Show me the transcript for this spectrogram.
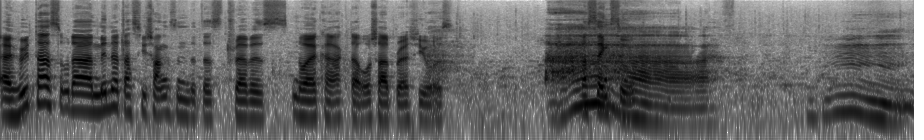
erhöht das oder mindert das die Chancen, dass Travis neuer Charakter Oshard Brashio ist? Was denkst du? Ah. Hm.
